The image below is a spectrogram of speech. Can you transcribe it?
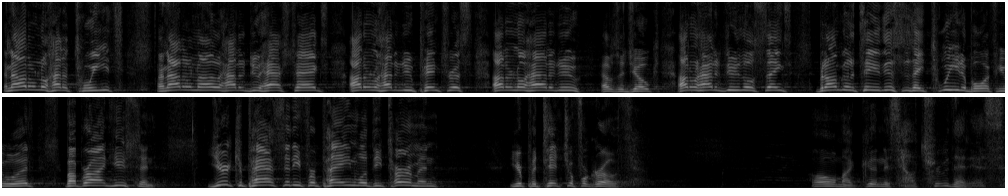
and I don't know how to tweet, and I don't know how to do hashtags, I don't know how to do Pinterest, I don't know how to do, that was a joke, I don't know how to do those things, but I'm gonna tell you this is a tweetable, if you would, by Brian Houston. Your capacity for pain will determine your potential for growth. Oh my goodness, how true that is.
